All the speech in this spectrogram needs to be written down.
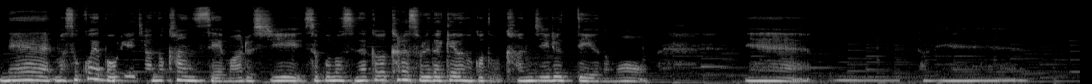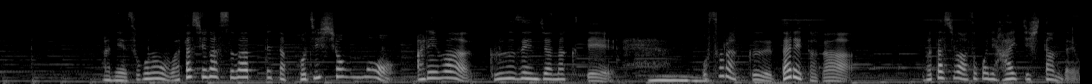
ねえ、まあ、そこはやっぱ織江ちゃんの感性もあるし、そこの背中からそれだけのことを感じるっていうのも、ねえ、だね。あね、そこの私が座ってたポジションもあれは偶然じゃなくておそらく誰かが私はあそこに配置したんだよ。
